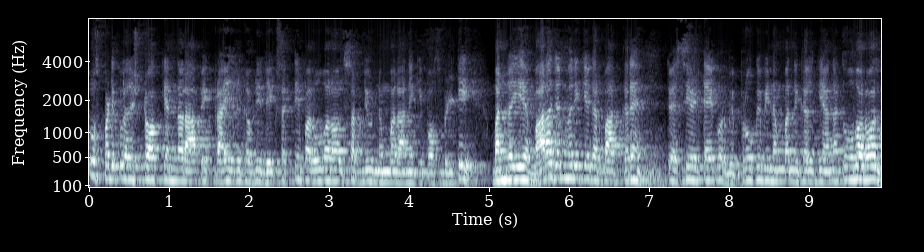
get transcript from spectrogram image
तो उस पर्टिकुलर स्टॉक के अंदर आप एक प्राइस रिकवरी देख सकते हैं। पर ओवरऑल सबड्यूड नंबर आने की पॉसिबिलिटी बन रही है। 12 जनवरी की अगर बात करें तो एस टेक और विप्रो के भी नंबर निकल के आना। तो ओवरऑल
